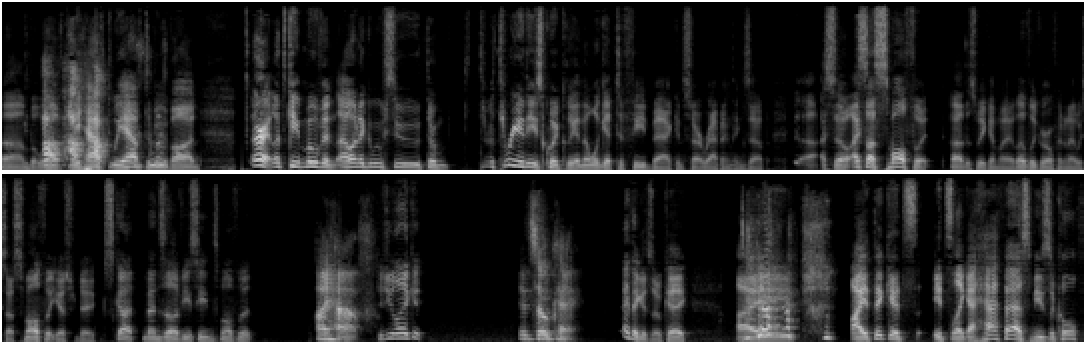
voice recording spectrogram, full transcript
Um, but we'll have, we have to we have to move on. All right, let's keep moving. I want to move through th- th- three of these quickly, and then we'll get to feedback and start wrapping things up. Uh, so I saw Smallfoot uh, this weekend. My lovely girlfriend and I we saw Smallfoot yesterday. Scott Menzel, have you seen Smallfoot? I have. Did you like it? It's okay. I think it's okay. I I think it's it's like a half-ass musical,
